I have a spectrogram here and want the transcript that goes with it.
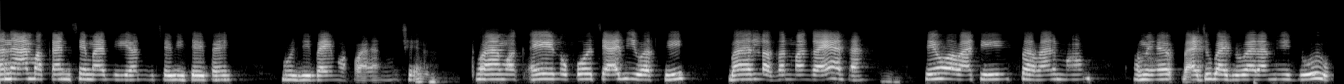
અને આ મકાન છે મારા દિયરનું છે વિજયભાઈ મુજીભાઈ મકવાણાનું છે. એ લોકો ચાર દિવસથી બહાર લગ્નમાં ગયા હતા. તે હોવાથી સવારમાં અમે બાજુ બાજુ વાળા મેં જોયું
